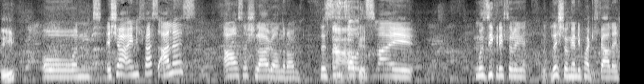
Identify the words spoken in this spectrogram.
Mhm. Und ich höre eigentlich fast alles außer Schlager und Rock. Das sind Ah, so okay. zwei Musikrichtungen, Richtungen, die packe ich gar nicht.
